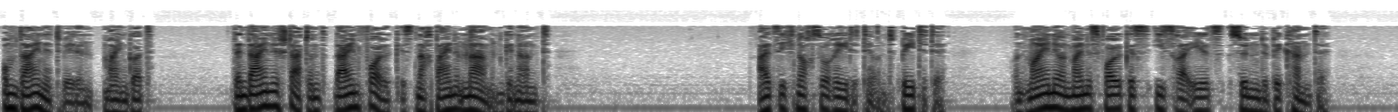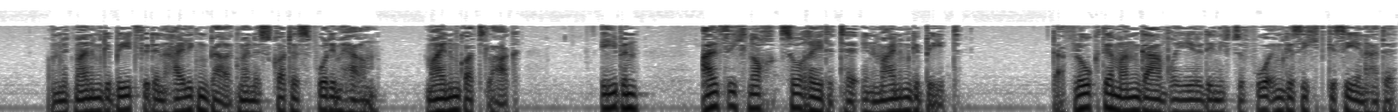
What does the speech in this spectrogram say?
um deinetwillen, mein Gott. Denn deine Stadt und dein Volk ist nach deinem Namen genannt. Als ich noch so redete und betete, und meine und meines Volkes Israels Sünde bekannte, und mit meinem Gebet für den heiligen Berg meines Gottes vor dem Herrn, meinem Gott lag, eben als ich noch so redete in meinem Gebet. Da flog der Mann Gabriel, den ich zuvor im Gesicht gesehen hatte,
